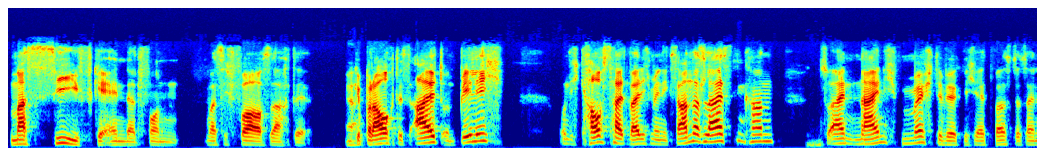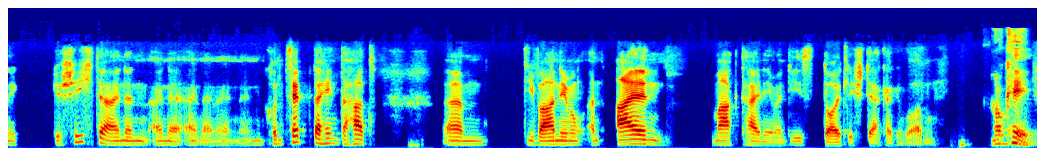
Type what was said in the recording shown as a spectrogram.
massiv geändert von, was ich vorher auch sagte. Ja. Gebraucht ist alt und billig und ich kaufe es halt, weil ich mir nichts anderes leisten kann, zu einem, nein, ich möchte wirklich etwas, das eine Geschichte, einen, eine, eine, ein, ein Konzept dahinter hat, ähm, die Wahrnehmung an allen Marktteilnehmern, die ist deutlich stärker geworden. Okay,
